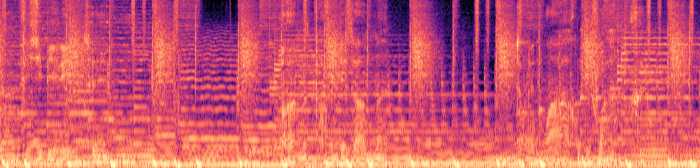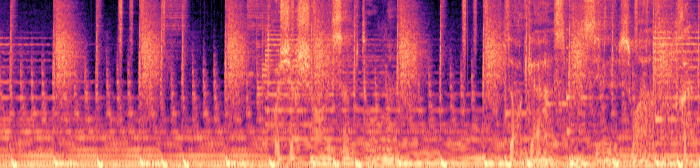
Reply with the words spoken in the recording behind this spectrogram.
d'invisibilité. Homme parmi les hommes, dans le noir ou l'ivoire. Recherchant les symptômes d'orgasmes illusoires.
